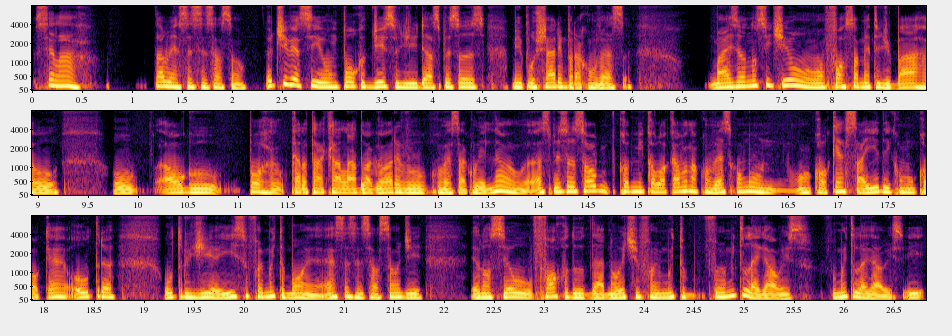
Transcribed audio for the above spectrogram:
sei lá, bem essa sensação. Eu tive assim um pouco disso de das pessoas me puxarem para a conversa, mas eu não senti um, um forçamento de barra ou, ou algo porra, o cara tá calado agora, eu vou conversar com ele. Não, as pessoas só me colocavam na conversa como um, qualquer saída e como qualquer outra outro dia. E isso foi muito bom. Essa sensação de eu não ser o foco do, da noite foi muito, foi muito legal isso. Foi muito legal isso. E,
